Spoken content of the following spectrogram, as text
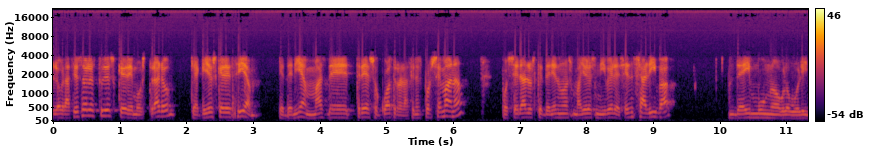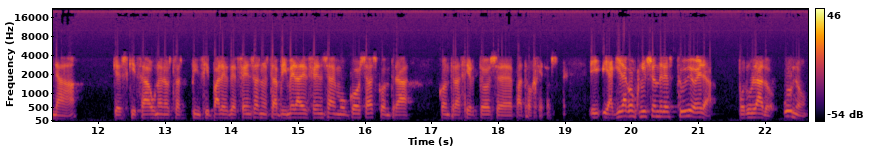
lo gracioso del estudio es que demostraron que aquellos que decían que tenían más de tres o cuatro relaciones por semana, pues eran los que tenían unos mayores niveles en saliva de inmunoglobulina A, que es quizá una de nuestras principales defensas, nuestra primera defensa en mucosas contra, contra ciertos eh, patógenos. Y, y aquí la conclusión del estudio era, por un lado, uno,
